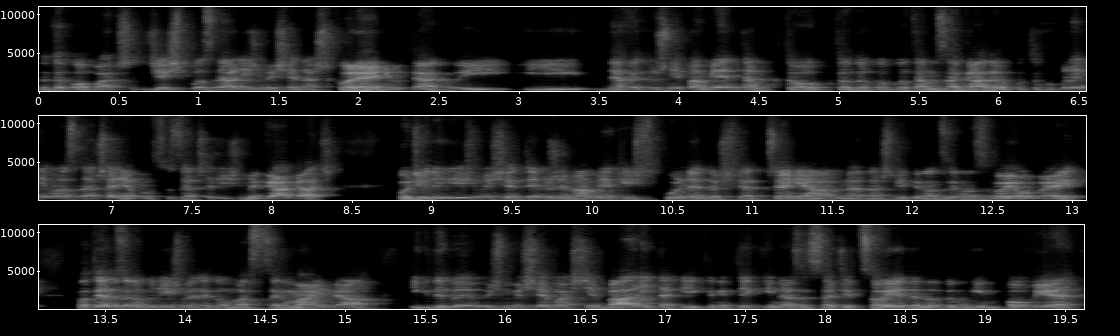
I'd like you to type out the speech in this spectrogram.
no to popatrz, gdzieś poznaliśmy się na szkoleniu, tak? I, i nawet już nie pamiętam, kto, kto do kogo tam zagadał, bo to w ogóle nie ma znaczenia, po prostu zaczęliśmy gadać, podzieliliśmy się tym, że mamy jakieś wspólne doświadczenia na naszej drodze rozwojowej, Potem zrobiliśmy tego masterminda i gdybyśmy się właśnie bali takiej krytyki na zasadzie, co jeden o drugim powie,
